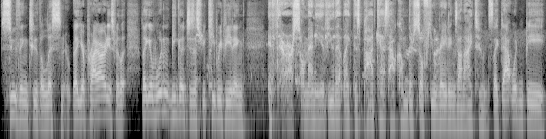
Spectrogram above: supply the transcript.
soothing to the listener. Like your priorities for the like it wouldn't be good to just re- keep repeating. If there are so many of you that like this podcast, how come there's so few ratings on iTunes? Like that wouldn't be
